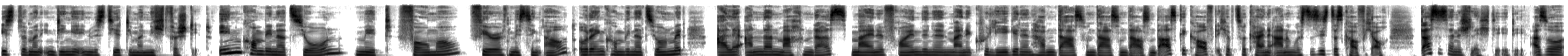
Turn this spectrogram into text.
ist, wenn man in Dinge investiert, die man nicht versteht. In Kombination mit FOMO, Fear of Missing Out, oder in Kombination mit alle anderen machen das, meine Freundinnen, meine Kolleginnen haben das und das und das und das gekauft. Ich habe zwar keine Ahnung, was das ist, das kaufe ich auch. Das ist eine schlechte Idee. Also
